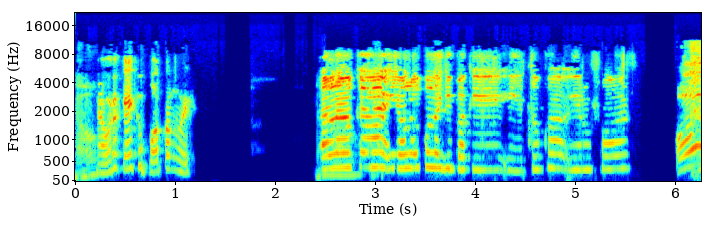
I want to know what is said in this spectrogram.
No? Naura kayak kepotong deh. Halo kak, ya aku lagi pakai itu kak earphone. Oh,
